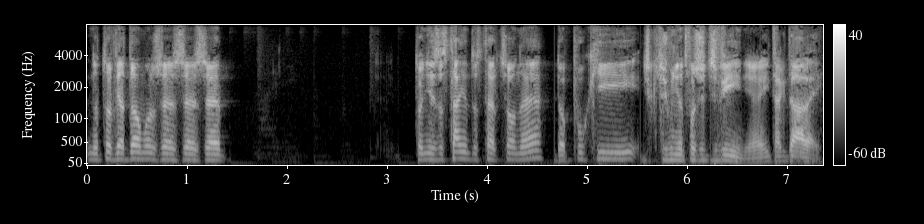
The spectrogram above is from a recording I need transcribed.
no to wiadomo, że, że, że to nie zostanie dostarczone, dopóki ktoś mi nie otworzy drzwi, nie? I tak dalej.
